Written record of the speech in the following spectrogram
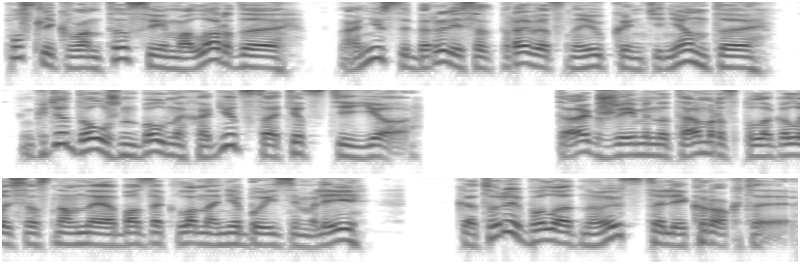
После Квантеса и Маларда они собирались отправиться на юг континента, где должен был находиться отец Тиё. Также именно там располагалась основная база клана Неба и Земли, который был одной из целей Крокты.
